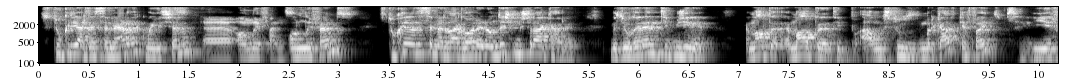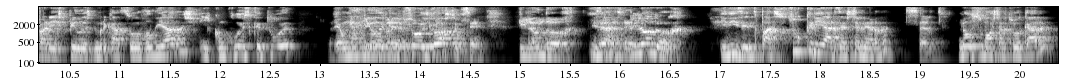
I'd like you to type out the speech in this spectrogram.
se tu criares essa merda, como é que se chama? Uh, OnlyFans. OnlyFans, se tu queres essa merda agora, não tens que mostrar a cara. Mas eu garanto, tipo, imagina, a malta, a malta, tipo, há um estudo de mercado que é feito Sim. e as várias pilas de mercado são avaliadas e conclui-se que a tua é uma Ganhou pila que as pessoas gostam. Sim. Pilhão de ouro. Exato, pilhão de ouro. E dizem-te, pá, se tu criares esta merda, Certo. não se mostra a tua cara,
